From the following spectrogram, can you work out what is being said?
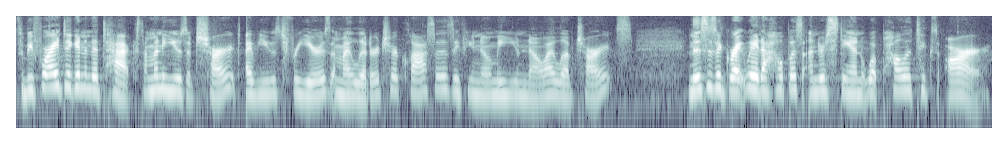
So before I dig into the text, I'm going to use a chart I've used for years in my literature classes. If you know me, you know I love charts. And this is a great way to help us understand what politics are,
